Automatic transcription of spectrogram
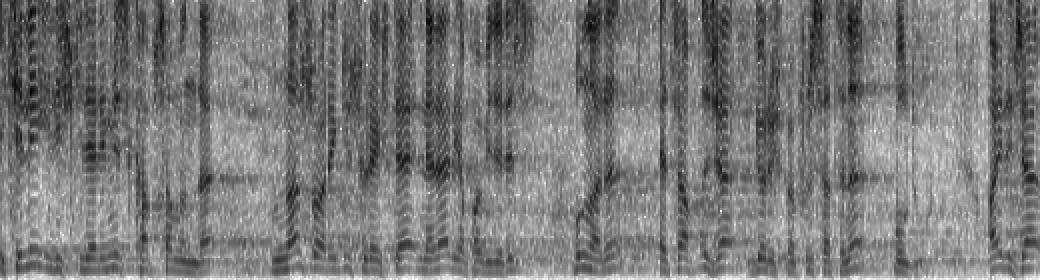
ikili ilişkilerimiz kapsamında bundan sonraki süreçte neler yapabiliriz? Bunları etraflıca görüşme fırsatını bulduk. Ayrıca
